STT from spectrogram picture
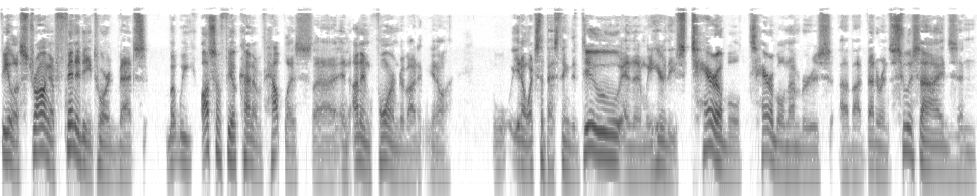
feel a strong affinity toward vets, but we also feel kind of helpless uh, and uninformed about it. You know, you know what's the best thing to do, and then we hear these terrible, terrible numbers about veteran suicides and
